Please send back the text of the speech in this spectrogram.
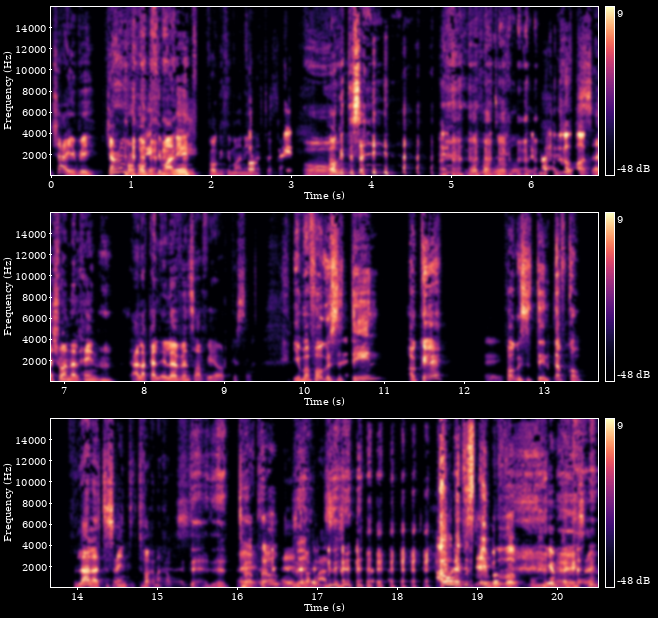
شايب إيه. كم عمره فوق ال 80 فوق ال 80 أتوقع فوق ال 90 بالضبط بالضبط. إيه. ما كنت غلطان. أشوان الحين على الأقل 11 صار فيها أوركسترا. يبقى فوق ال 60 okay؟ إيه. فوق ال 60 اتفقوا لا لا 90 اتفقنا خلاص. إيه، على حول 90 بالضبط. يمكن 90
